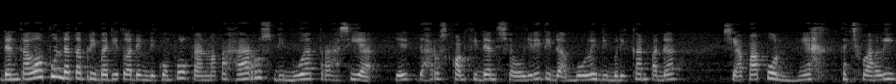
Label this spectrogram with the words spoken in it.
Dan kalaupun data pribadi itu ada yang dikumpulkan, maka harus dibuat rahasia. Jadi harus confidential. Jadi tidak boleh diberikan pada siapa pun, ya, kecuali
